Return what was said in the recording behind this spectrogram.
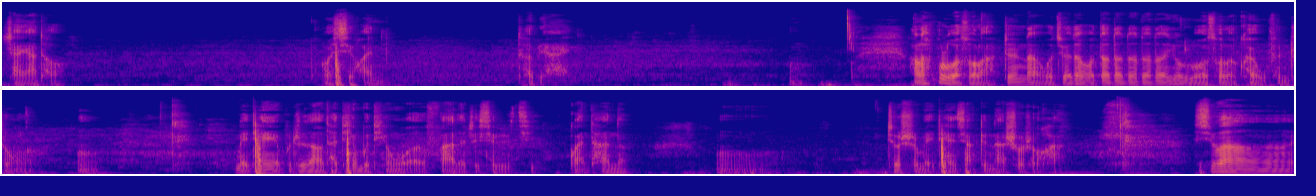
傻丫头，我喜欢你，特别爱你，嗯，好了，不啰嗦了，真的，我觉得我嘚嘚嘚嘚嘚又啰嗦了快五分钟了，嗯，每天也不知道他听不听我发的这些日记，管他呢，嗯，就是每天想跟他说说话。希望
